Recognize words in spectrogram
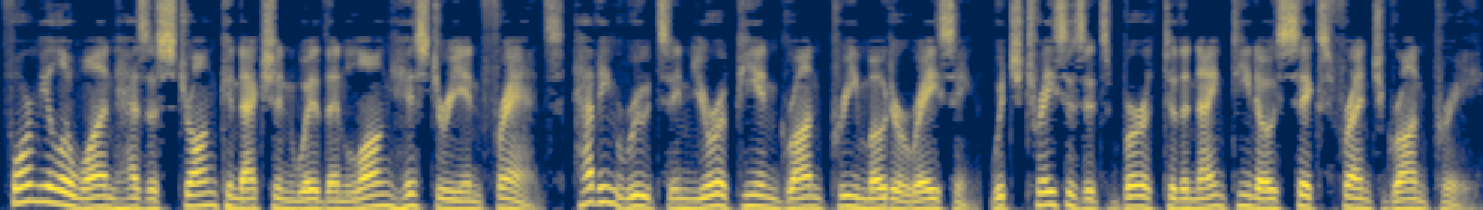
Formula One has a strong connection with and long history in France, having roots in European Grand Prix motor racing, which traces its birth to the 1906 French Grand Prix.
